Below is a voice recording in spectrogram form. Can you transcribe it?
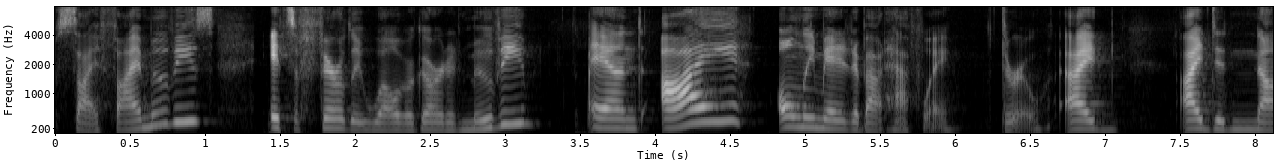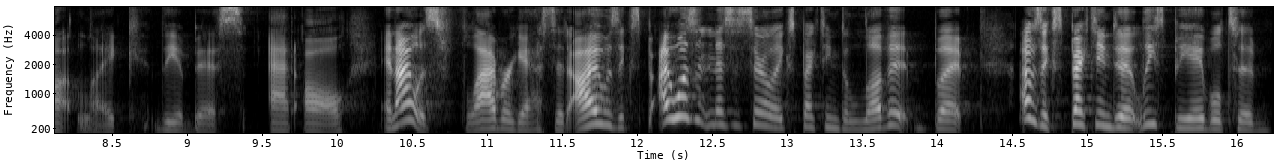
sci fi movies. It's a fairly well regarded movie. And I only made it about halfway through. I I did not like The Abyss at all, and I was flabbergasted. I was I wasn't necessarily expecting to love it, but I was expecting to at least be able to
